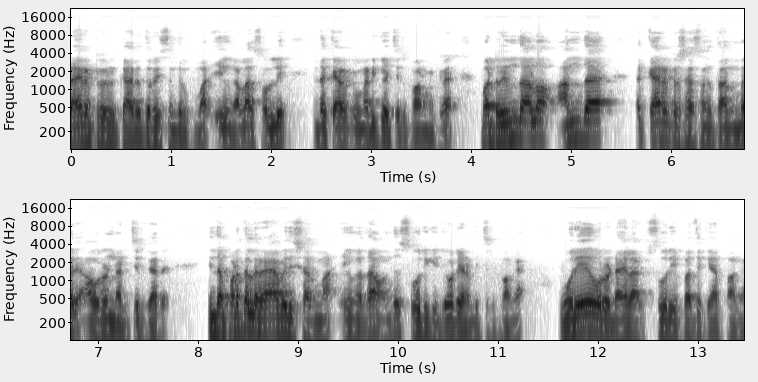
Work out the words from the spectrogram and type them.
டைரக்டர் இருக்கார் துரை செந்தில்குமார். இவங்கெல்லாம் சொல்லி இந்த கேரக்டர் நடிக்க வச்சுருப்பான்னு நினைக்கிறேன். பட் இருந்தாலும் அந்த கேரக்டர் சேஷனுக்கு தகுந்த மாதிரி அவரும் நடிச்சிருக்காரு. இந்த படத்தில் ரேவதி சர்மா இவங்க தான் வந்து சூரிக்கு ஜோடியாக நடிச்சிருப்பாங்க. ஒரே ஒரு டைலாக் சூரி பார்த்து கேட்பாங்க.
